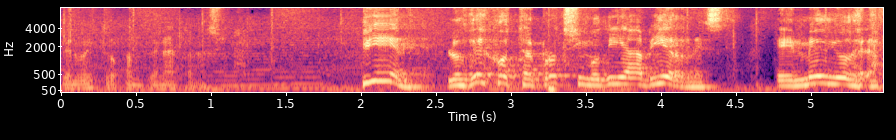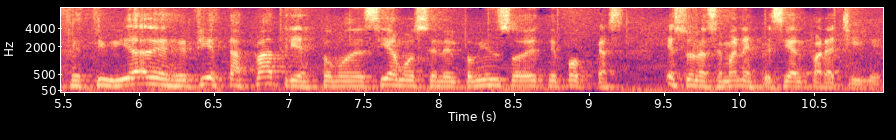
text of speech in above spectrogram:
de nuestro campeonato nacional. Bien, los dejo hasta el próximo día viernes, en medio de las festividades de fiestas patrias, como decíamos en el comienzo de este podcast. Es una semana especial para Chile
